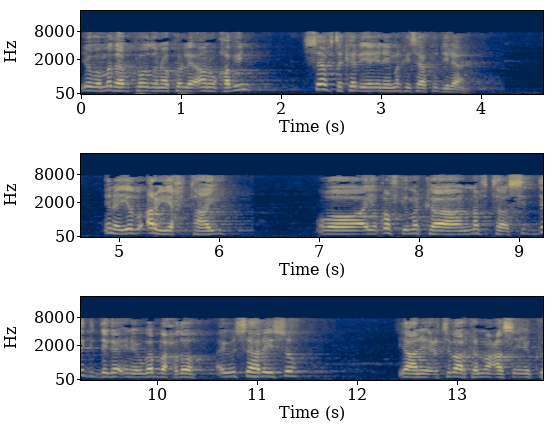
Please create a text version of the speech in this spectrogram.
iyagoo madhabkooduna kolley aanu qabin seefta keliya inay markaysaa ku dilaan. Inay iyadu aryax tahay oo ay qofkii markaa nafta si degdega inay uga baxdo ay u sahlayso yacni ictibaarka noocaas inay ku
